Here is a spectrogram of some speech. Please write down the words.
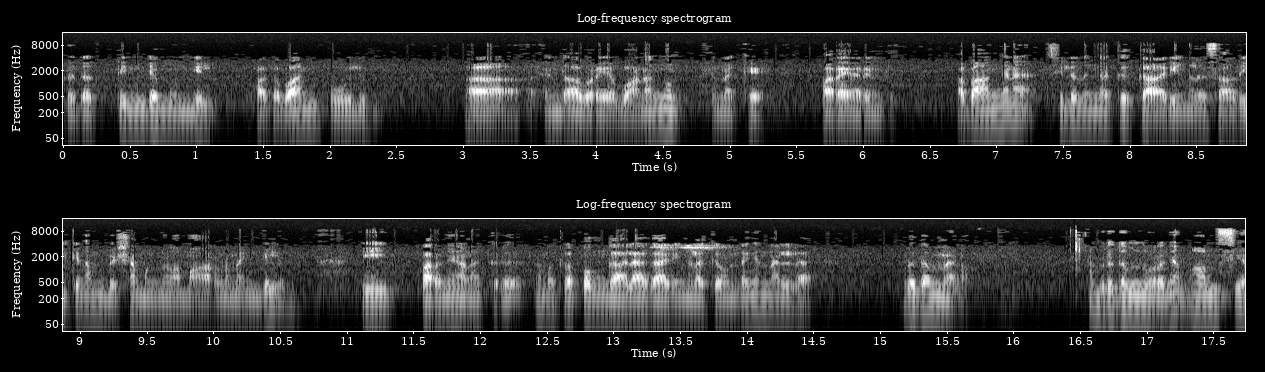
വ്രതത്തിന്റെ മുന്നിൽ ഭഗവാൻ പോലും എന്താ പറയുക വണങ്ങും എന്നൊക്കെ പറയാറുണ്ട്. അപ്പോൾ അങ്ങനെ ചില നിങ്ങൾക്ക് കാര്യങ്ങൾ സാധിക്കണം വിഷമങ്ങൾ മാറണമെങ്കിൽ ഈ പറഞ്ഞ കണക്ക് നമുക്ക് പൊങ്കാല കാര്യങ്ങളൊക്കെ ഉണ്ടെങ്കിൽ നല്ല വ്രതം വേണം. വ്രതം എന്ന് പറഞ്ഞാൽ മാംസ്യ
